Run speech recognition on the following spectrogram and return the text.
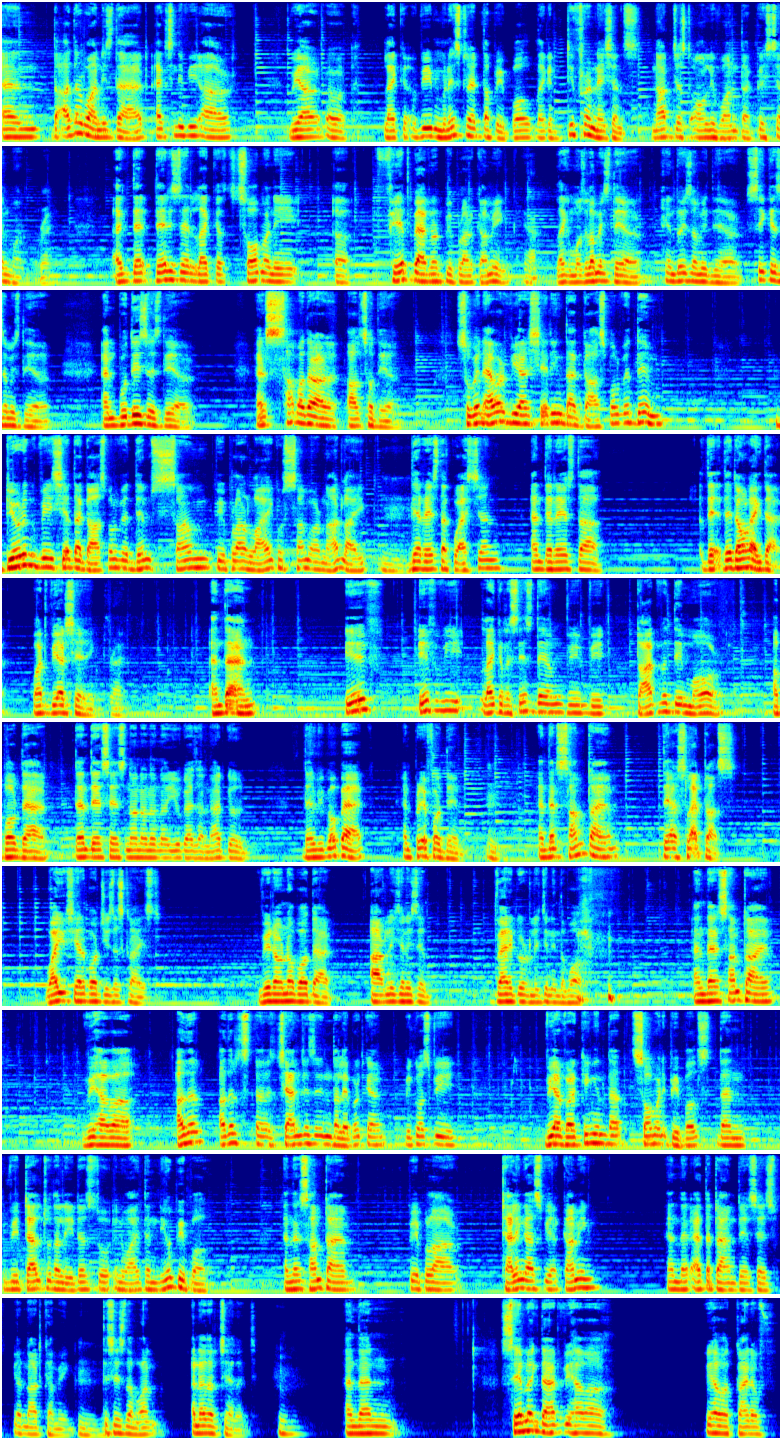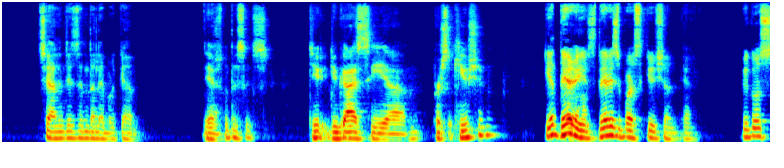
And the other one is that actually we are we are uh, like we ministrate the people like different nations, not just only one the Christian one Right. like there, there is a, like a, so many uh, faith background people are coming Yeah. like muslim is there hinduism is there sikhism is there and buddhism is there and some other are also there so whenever we are sharing the gospel with them during we share the gospel with them some people are like or some are not like. Hmm. They raise the question and they raise the they, they don't like that what we are sharing. Right. and then if if we like resist them we, we talk with them more about that then they says no no no no you guys are not good. Then we go back and pray for them. Hmm. And then sometime they are slapped us why you share about jesus christ? We don't know about that. Our religion is a very good religion in the world. And then sometime we have a other other uh, challenges in the labor camp because we we are working in the so many peoples then we tell to the leaders to invite the new people. And then sometime people are telling us we are coming and then at the time they says are not coming. This is the one another challenge. And then same like that we have a we have a kind of challenges in the labor camp. Yeah. so this is Do you, do you guys see uh, persecution? yeah there is there is persecution. Yeah. because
